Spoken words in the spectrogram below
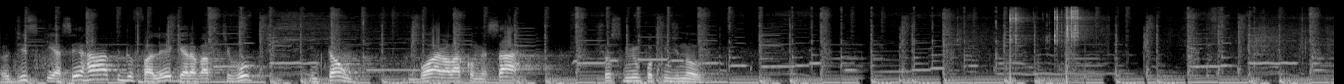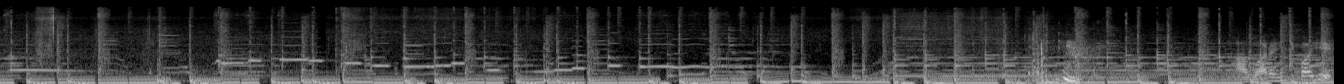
Eu disse que ia ser rápido, falei que era VaptVupt. Então, bora lá começar? Deixa eu sumir um pouquinho de novo. Agora a gente pode ir.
